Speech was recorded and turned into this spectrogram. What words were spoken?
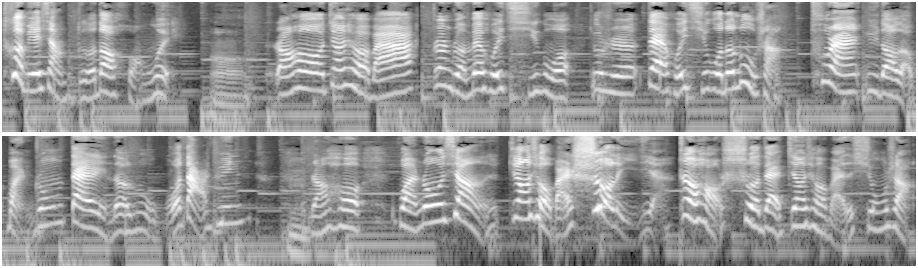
特别想得到皇位。哦，然后江小白正准备回齐国，就是在回齐国的路上，突然遇到了管仲带领的鲁国大军。嗯，然后管仲向江小白射了一箭，正好射在江小白的胸上，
